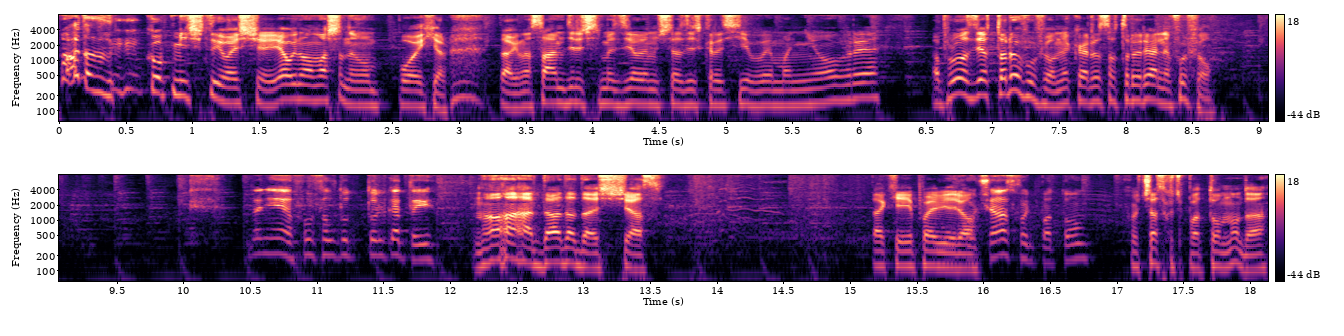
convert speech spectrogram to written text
Вот этот коп мечты вообще. Я угнал машину, ему похер. Так, на самом деле, сейчас мы сделаем сейчас здесь красивые маневры. Вопрос, где второй фуфел? Мне кажется, второй реально фуфел. Да не, фуфел тут только ты. Ну, а, да-да-да, сейчас. Так я и поверил. Хоть сейчас, хоть потом. Хоть сейчас, хоть потом, ну да.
